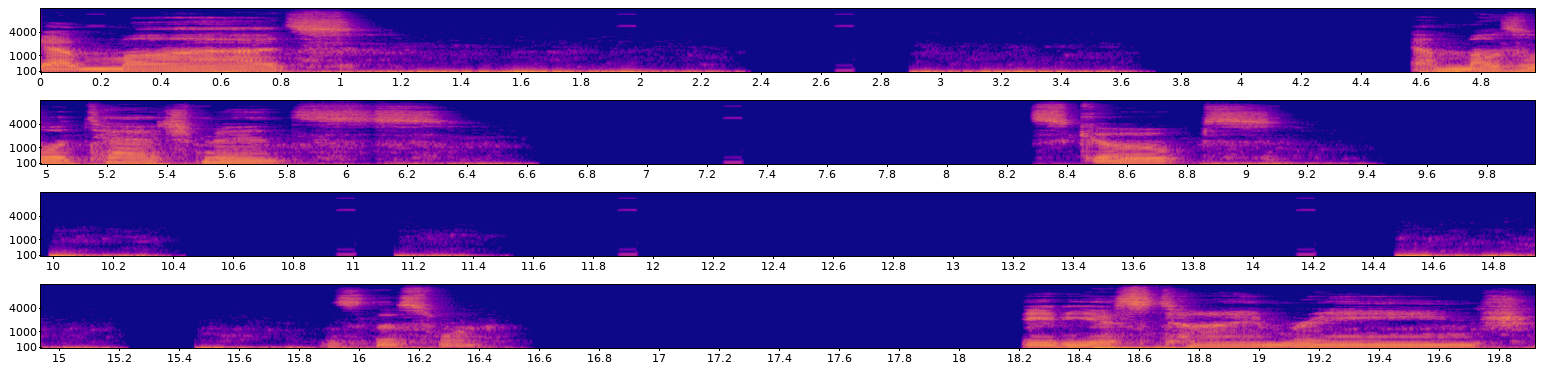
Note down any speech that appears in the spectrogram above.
We got mods. Got muzzle attachments. Scopes. What's this one? ADS time range.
